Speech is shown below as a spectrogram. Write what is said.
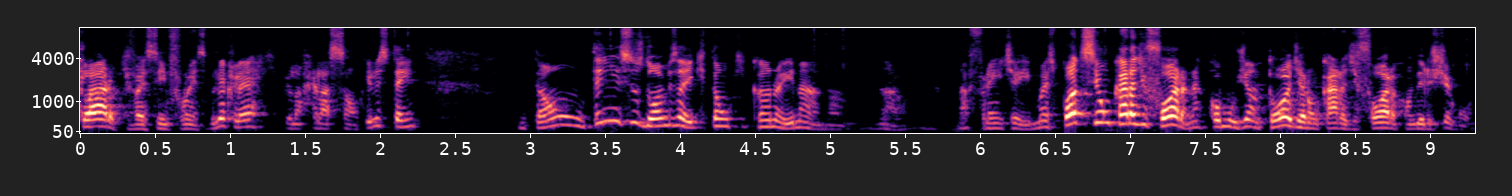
Claro que vai ser influência do Leclerc, pela relação que eles têm. Então, tem esses nomes aí que estão quicando aí na, na, na, frente aí. Mas pode ser um cara de fora, né? Como o Jean Todt era um cara de fora quando ele chegou.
